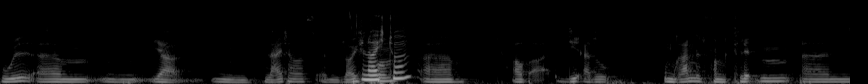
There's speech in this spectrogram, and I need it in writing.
cool. Ähm, ja, ein Lighthouse, ein Leuchtturm. Leuchtturm. Ähm, auf die, also umrandet von Klippen. Ähm,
